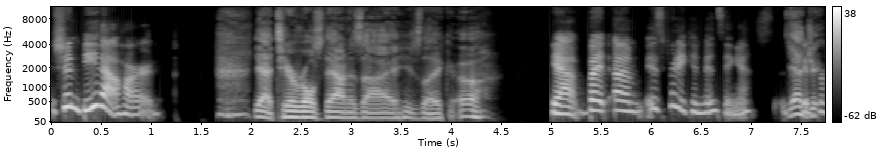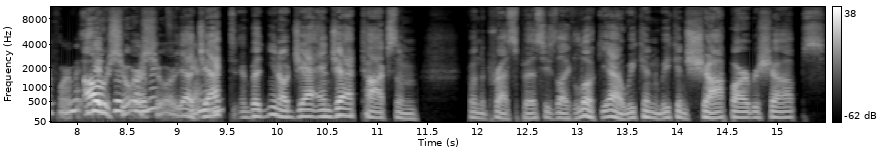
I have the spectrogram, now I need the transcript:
It shouldn't be that hard. yeah, tear rolls down his eye. He's like, oh, Yeah, but um, it's pretty convincing. Yes, it's Yeah, good performance. oh, good sure, performance. sure, yeah, Jack. But you know, Jack and Jack talks him from the precipice. He's like, look, yeah, we can we can shop barbershops.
